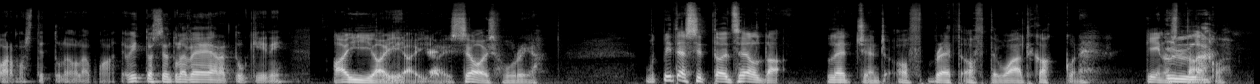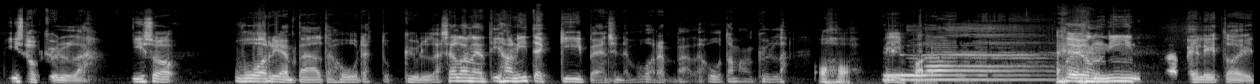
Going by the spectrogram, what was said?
varmasti tulee olemaan. Ja vittu, jos sen tulee VR-tuki, niin Ai, ai, ai, ai, se olisi hurja. Mutta miten sitten toi Zelda Legend of Breath of the Wild 2? Kiinnostaako? Iso kyllä. Iso vuorien päältä huudettu kyllä. Sellainen, että ihan itse kiipeen sinne vuoren päälle huutamaan kyllä. Oho, niin paljon. Toi on niin hyvä peli toi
